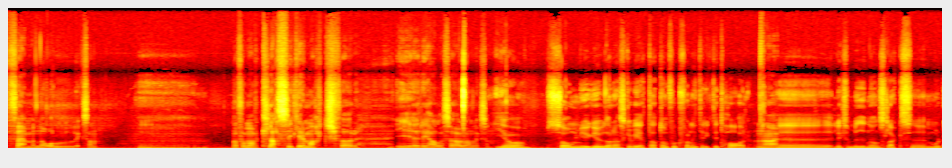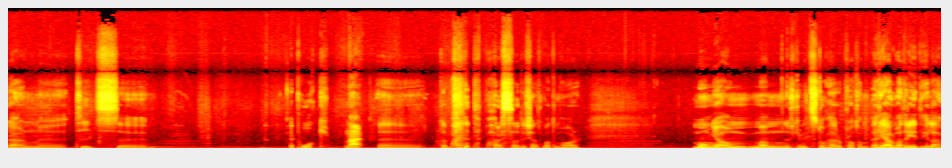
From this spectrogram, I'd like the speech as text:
5-0 liksom. eh, Någon form av klassikermatch för i Reals ögon liksom. ja, som ju gudarna ska veta att de fortfarande inte riktigt har. Nej. Eh, liksom i någon slags eh, modern eh, tids eh, epok. Nej. Eh, där, där Barca, det känns som att de har många, om man, nu ska vi inte stå här och prata om Real Madrid hela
